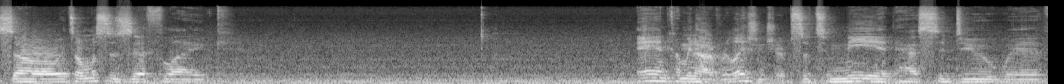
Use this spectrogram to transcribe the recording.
So it's almost as if like and coming out of relationships. So to me it has to do with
